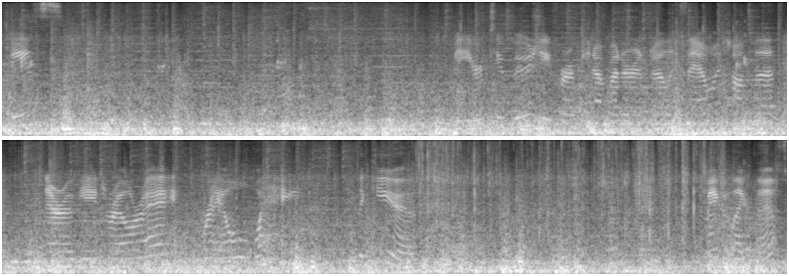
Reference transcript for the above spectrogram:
Puppies. But you're too bougie for a peanut butter and jelly sandwich on the narrow gauge railway. Railway. The is make it like this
